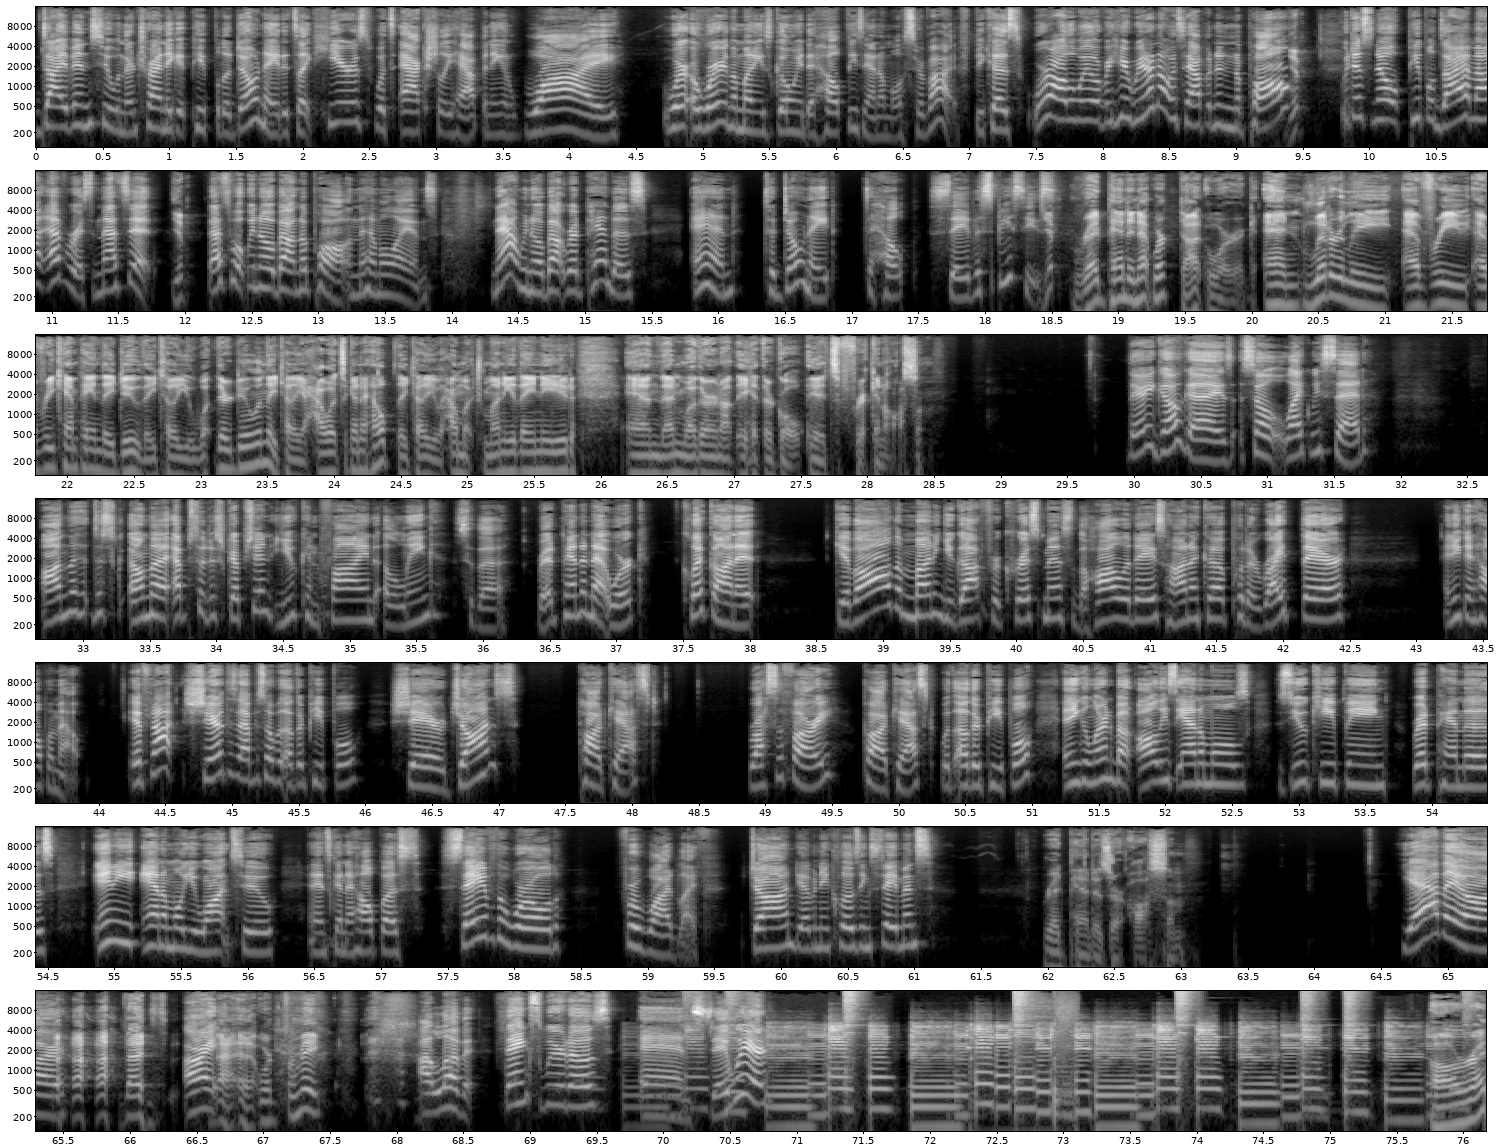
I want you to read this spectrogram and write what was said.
dive into when they're trying to get people to donate. It's like, here's what's actually happening and why, where, where the money's going to help these animals survive. Because we're all the way over here. We don't know what's happening in Nepal. Yep. We just know people die on Mount Everest and that's it. Yep. That's what we know about Nepal and the Himalayas. Now we know about red pandas and to donate to help save a species. Yep. redpandanetwork.org. And literally every every campaign they do, they tell you what they're doing, they tell you how it's going to help, they tell you how much money they need, and then whether or not they hit their goal. It's freaking awesome. There you go, guys. So, like we said, on the on the episode description, you can find a link to the Red Panda Network. Click on it. Give all the money you got for Christmas, the holidays, Hanukkah, put it right there, and you can help them out. If not, share this episode with other people. Share John's podcast, Rossifari podcast, with other people, and you can learn about all these animals, zookeeping, red pandas, any animal you want to, and it's going to help us save the world for wildlife. John, do you have any closing statements? Red pandas are awesome. Yeah, they are. That's All right. That, that worked for me. I love it. Thanks, weirdos, and stay weird.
